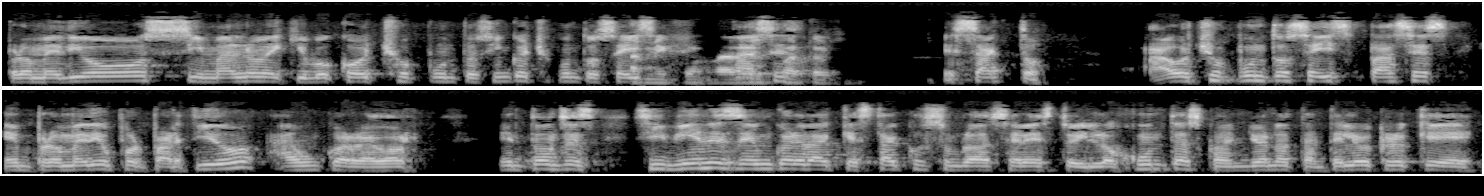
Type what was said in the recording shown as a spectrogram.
Promedió, si mal no me equivoco, 8.5, 8.6 pases. Exacto, a 8.6 pases en promedio por partido a un corredor. Entonces, si vienes de un coreback que está acostumbrado a hacer esto y lo juntas con Jonathan Taylor, creo que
